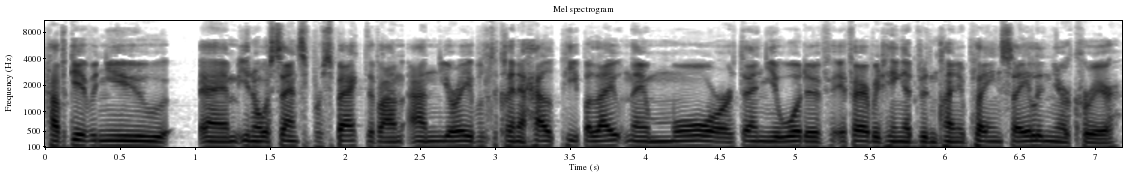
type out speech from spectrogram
have given you um, you know, a sense of perspective, and, and you're able to kind of help people out now more than you would have if everything had been kind of plain sailing in your career.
